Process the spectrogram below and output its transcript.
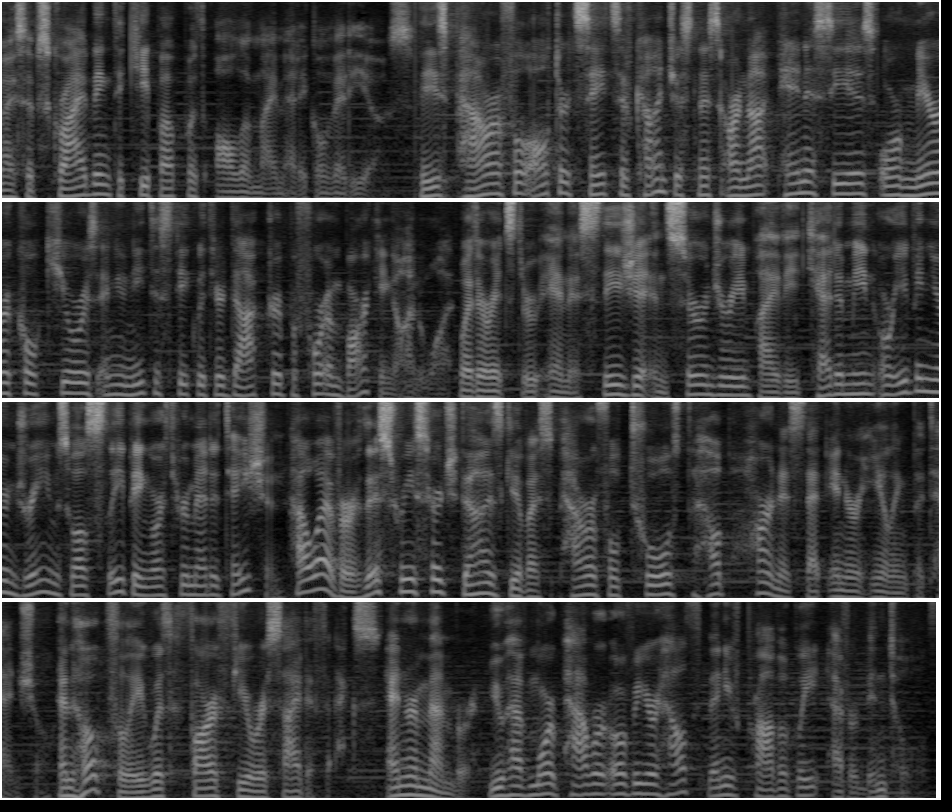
And by subscribing to keep up with all of my medical videos. These powerful altered states of consciousness are not panaceas or miracle cures and you need to speak with your doctor before embarking on one, whether it's through anesthesia and surgery, IV ketamine, or even your dreams while sleeping or through meditation. However, this research does give us powerful tools to help harness that inner healing potential, and hopefully with far fewer side effects. And remember, you have more power over your health than you've probably ever been told.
